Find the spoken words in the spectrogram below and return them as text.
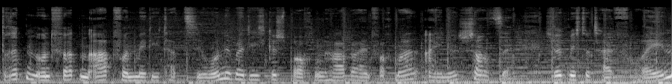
dritten und vierten Art von Meditation, über die ich gesprochen habe, einfach mal eine Chance. Ich würde mich total freuen.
